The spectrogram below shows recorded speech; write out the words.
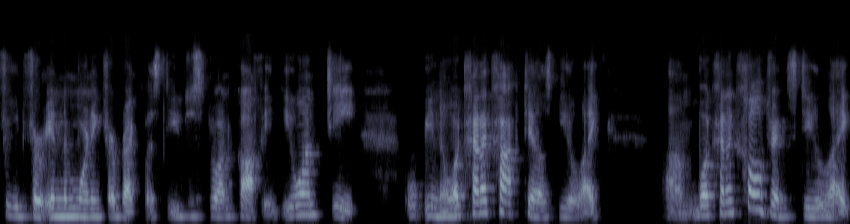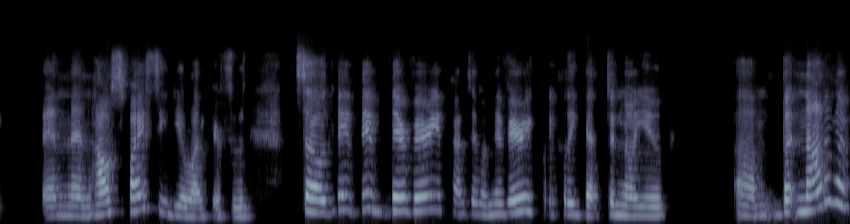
food for in the morning for breakfast? Do you just want coffee? Do you want tea? You know, what kind of cocktails do you like? Um, what kind of cold drinks do you like? And then how spicy do you like your food? So they they they're very attentive and they very quickly get to know you, um, but not in a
